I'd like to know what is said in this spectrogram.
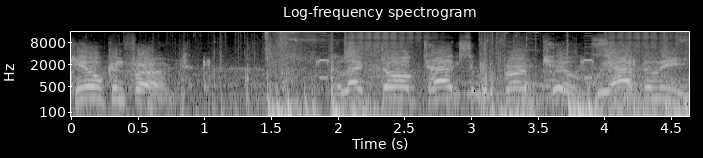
Kill confirmed. Collect dog tags to confirm kills. We have the lead.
